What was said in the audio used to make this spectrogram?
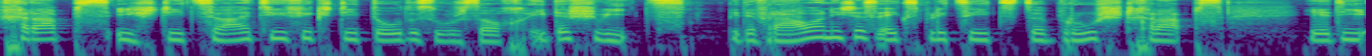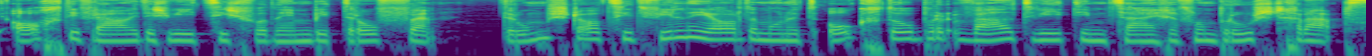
Krebs ist die zweithäufigste Todesursache in der Schweiz. Bei den Frauen ist es explizit der Brustkrebs. Jede achte Frau in der Schweiz ist von dem betroffen. Darum steht seit vielen Jahren der Monat Oktober weltweit im Zeichen vom Brustkrebs.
